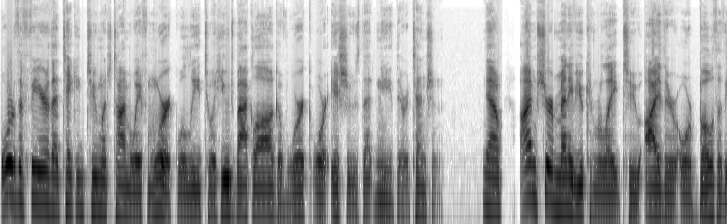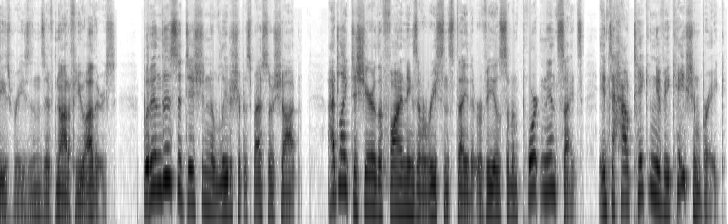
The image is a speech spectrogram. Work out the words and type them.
or the fear that taking too much time away from work will lead to a huge backlog of work or issues that need their attention. Now, I'm sure many of you can relate to either or both of these reasons, if not a few others. But in this edition of Leadership Espresso Shot, I'd like to share the findings of a recent study that reveals some important insights into how taking a vacation break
